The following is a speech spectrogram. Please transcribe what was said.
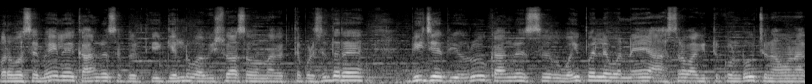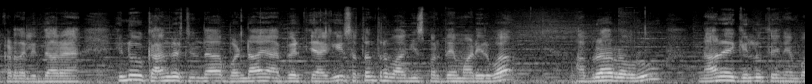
ಭರವಸೆ ಮೇಲೆ ಕಾಂಗ್ರೆಸ್ ಅಭ್ಯರ್ಥಿ ಗೆಲ್ಲುವ ವಿಶ್ವಾಸವನ್ನು ವ್ಯಕ್ತಪಡಿಸಿದರೆ ಬಿಜೆಪಿಯವರು ಕಾಂಗ್ರೆಸ್ ವೈಫಲ್ಯವನ್ನೇ ಅಸ್ತ್ರವಾಗಿಟ್ಟುಕೊಂಡು ಚುನಾವಣಾ ಕಣದಲ್ಲಿದ್ದಾರೆ. ಇನ್ನು ಕಾಂಗ್ರೆಸ್ನಿಂದ ಬಂಡಾಯ ಅಭ್ಯರ್ಥಿಯಾಗಿ ಸ್ವತಂತ್ರವಾಗಿ ಸ್ಪರ್ಧೆ ಮಾಡಿರುವ ಅಬ್ರಾರ್ ಅವರು ನಾನೇ ಗೆಲ್ಲುತ್ತೇನೆ ಎಂಬ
